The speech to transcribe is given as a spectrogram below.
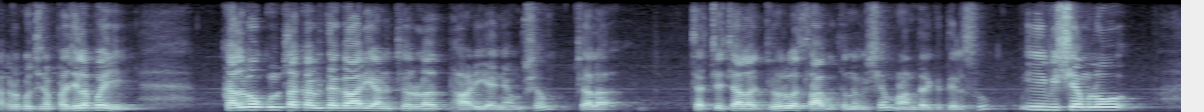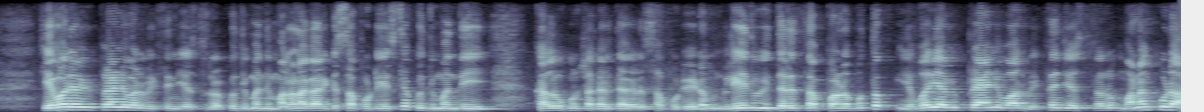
అక్కడికి వచ్చిన ప్రజలపై కల్వకుంట్ల కవిత గారి అనుచరుల దాడి అనే అంశం చాలా చర్చ చాలా జోరుగా సాగుతున్న విషయం మనందరికీ తెలుసు. ఈ విషయంలో ఎవరి అభిప్రాయాన్ని వారు వ్యక్తం చేస్తున్నారు? కొద్దిమంది మల్లన్న గారికి సపోర్ట్ చేస్తే కొద్దిమంది కల్వకుంట్ల కవిత గారికి సపోర్ట్ చేయడం లేదు ఇద్దరి తప్పడం మొత్తం ఎవరి అభిప్రాయాన్ని వారు వ్యక్తం చేస్తున్నారు? మనం కూడా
